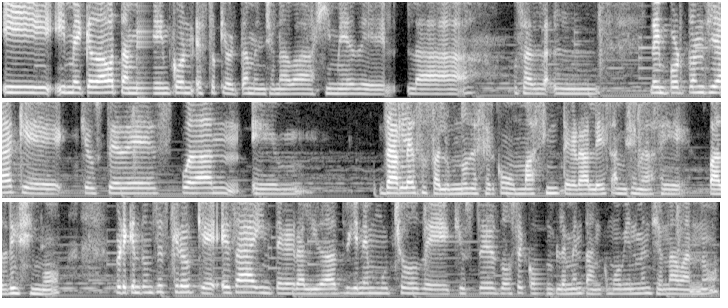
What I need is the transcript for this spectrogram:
Y, me quedaba también con esto que ahorita mencionaba Jimé de la, o sea, la, importancia que, ustedes puedan em, darle a sus alumnos de ser como más integrales. A mí se me hace padrísimo porque entonces creo que esa integralidad viene mucho de que ustedes dos se complementan, como bien mencionaban, ¿no?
